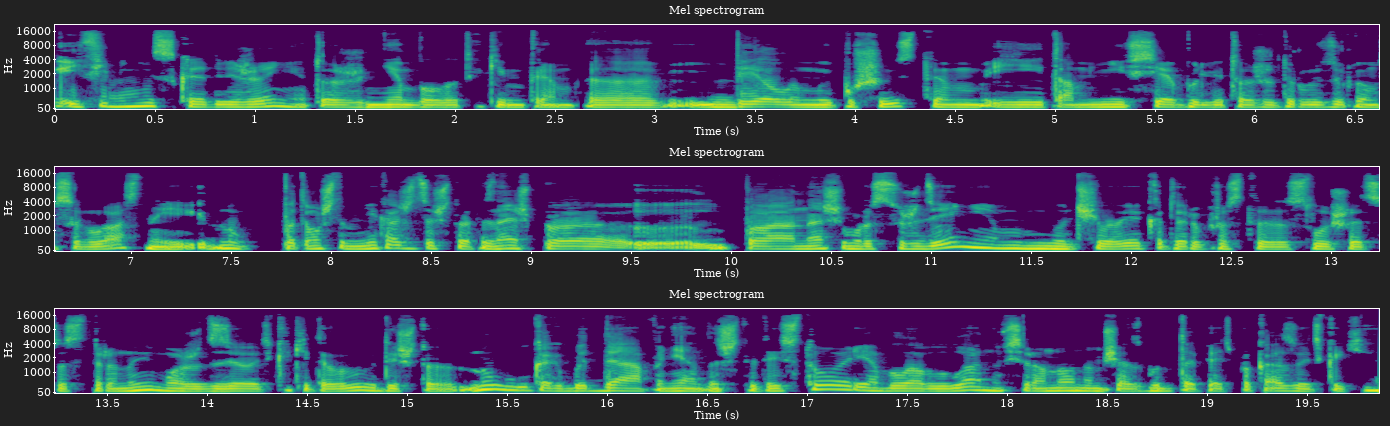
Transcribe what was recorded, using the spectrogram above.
и феминистское движение тоже не было таким прям э, белым и пушистым, и там не все были тоже друг с другом согласны. И, ну, потому что мне кажется, что, знаешь, по, э, по нашим рассуждениям, ну, человек, который просто слушает со стороны, может сделать какие-то выводы, что, ну, как бы, да, понятно, что это история, бла-бла-бла, но все равно нам сейчас будут опять показывать, какие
